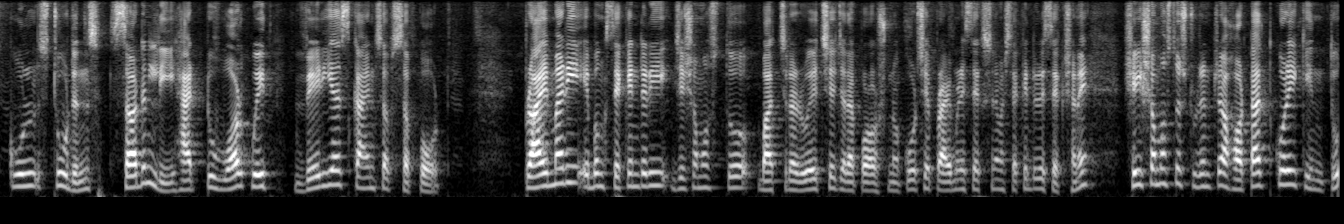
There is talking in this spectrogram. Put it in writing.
school students suddenly had to work with various kinds of support primary এবং সেকেন্ডারি যে সমস্ত বাচ্চারা রয়েছে, যারা পড়াশোনা করছে, প্রাইমারি সেকশনে এবং সেকেন্ডারি সেকশনে, সেই সমস্ত স্টুডেন্টরা হঠাৎ করেই কিন্তু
